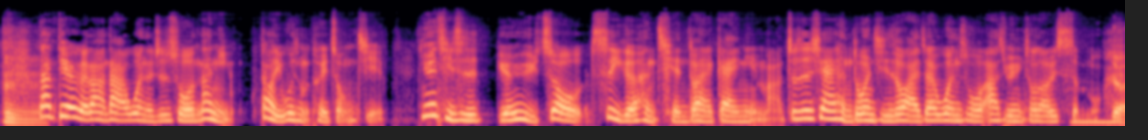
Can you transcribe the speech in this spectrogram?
嗯，那第二个当然大家问的就是说，那你到底为什么推中阶？因为其实元宇宙是一个很前端的概念嘛，就是现在很多人其实都还在问说啊，元宇宙到底是什么？对，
